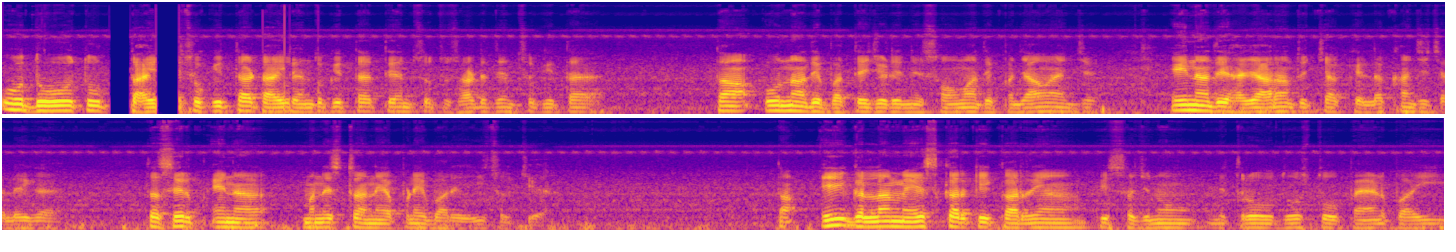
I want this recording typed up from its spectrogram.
ਉਹ 2 ਤੋਂ 250 ਕੀਤਾ 250 ਤੋਂ ਕੀਤਾ 300 ਤੋਂ 350 ਕੀਤਾ ਤਾਂ ਉਹਨਾਂ ਦੇ ਬੱਤੇ ਜਿਹੜੇ ਨੇ ਸੌਵਾਂ ਤੇ ਪੰਜਾਹਾਂ ਇੰਚ, ਇਹਨਾਂ ਦੇ ਹਜ਼ਾਰਾਂ ਤੋਂ ਚੱਕ ਕੇ ਲੱਖਾਂ 'ਚ ਚਲੇ ਗਏ। ਤਾਂ ਸਿਰਫ ਇਹਨਾਂ ਮਨਿਸਟਰਾਂ ਨੇ ਆਪਣੇ ਬਾਰੇ ਹੀ ਸੋਚਿਆ। ਤਾਂ ਇਹ ਗੱਲਾਂ ਮੈਂ ਇਸ ਕਰਕੇ ਕਰ ਰਿਹਾ ਵੀ ਸੱਜਣੋ, ਮਿੱਤਰੋ, ਦੋਸਤੋ, ਭੈਣ ਭਾਈ,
